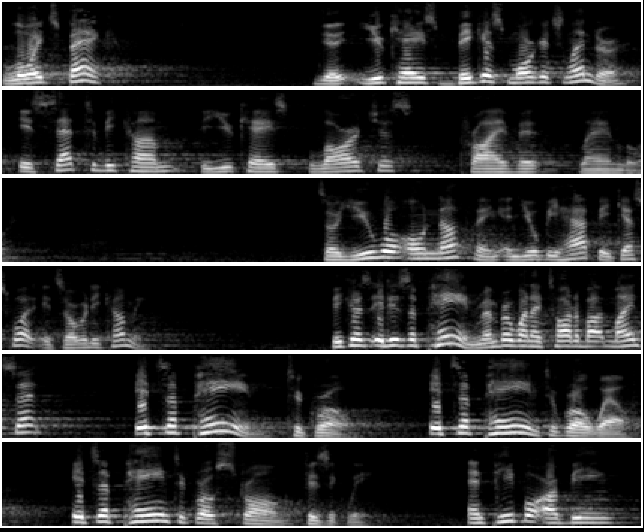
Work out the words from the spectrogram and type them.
Lloyds Bank, the UK's biggest mortgage lender, is set to become the UK's largest private landlord. So you will own nothing and you'll be happy. Guess what? It's already coming. Because it is a pain. Remember when I taught about mindset? It's a pain to grow. It's a pain to grow wealth. It's a pain to grow strong physically. And people are being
